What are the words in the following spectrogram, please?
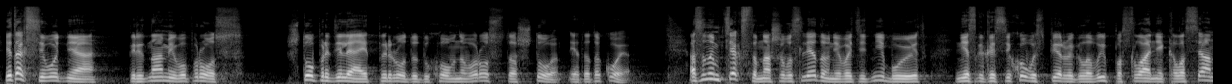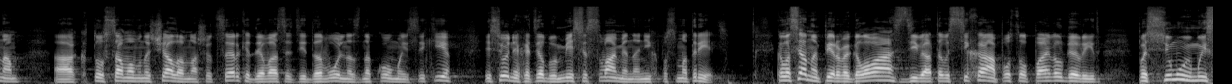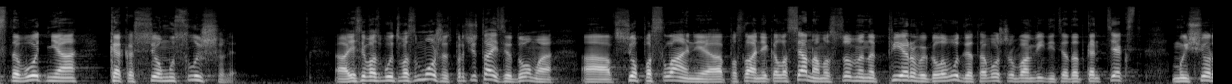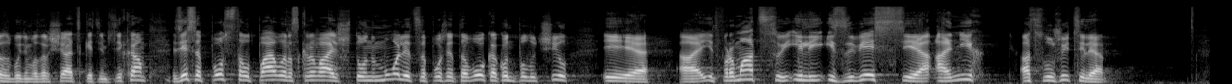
Итак, сегодня перед нами вопрос, что определяет природу духовного роста, что это такое – Основным текстом нашего исследования в эти дни будет несколько стихов из первой главы послания Колоссянам, а, кто с самого начала в нашей церкви, для вас эти довольно знакомые стихи, и сегодня я хотел бы вместе с вами на них посмотреть. Колоссянам 1 глава, с 9 стиха апостол Павел говорит, «Посему мы с того дня, как о всем услышали». А, если у вас будет возможность, прочитайте дома а, все послание, послание Колоссянам, особенно первую главу, для того, чтобы вам видеть этот контекст. Мы еще раз будем возвращаться к этим стихам. Здесь апостол Павел раскрывает, что он молится после того, как он получил и а, информацию или известие о них от служителя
